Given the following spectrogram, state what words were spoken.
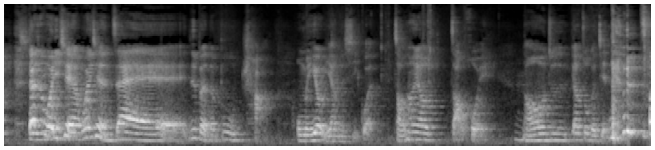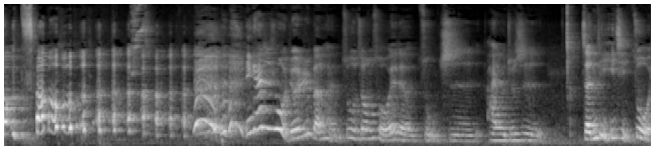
但是我以前我以前在日本的布厂，我们也有一样的习惯，早上要早会，然后就是要做个简单的早操。我觉得日本很注重所谓的组织，还有就是整体一起做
